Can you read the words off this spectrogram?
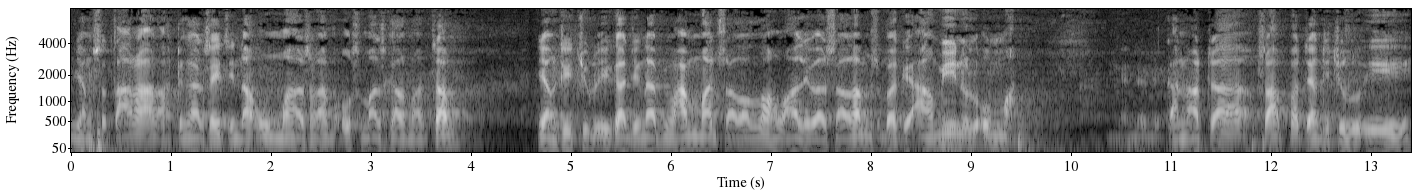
yang setara lah dengan Sayyidina Umar, sahabat Utsman segala macam yang dijuluki Kanjeng Nabi Muhammad sallallahu alaihi wasallam sebagai Aminul Ummah. Kan ada sahabat yang dijuluki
